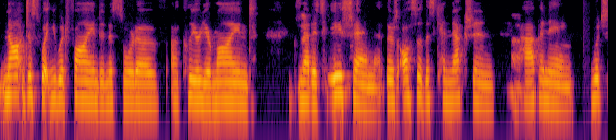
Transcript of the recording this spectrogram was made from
not just what you would find in a sort of uh, clear your mind exactly. meditation there's also this connection yeah. happening which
